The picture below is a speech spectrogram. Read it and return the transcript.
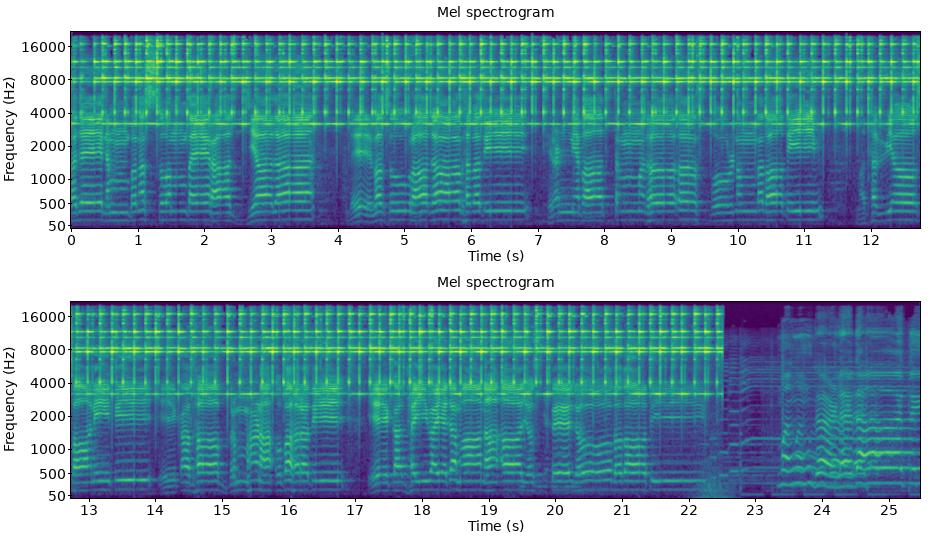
तजेनं पुनः सुवन्ते राज्याद देवसूराजा भवति। हिरण्यपात्रं मधोः पूर्णं ददाति। मथव्योसानीति एकधा ब्रह्मण उपहरति एकथैव यजमान आयुस्तेजो ददाति। मङ्गलदाते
